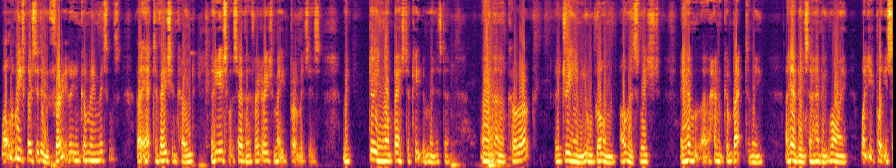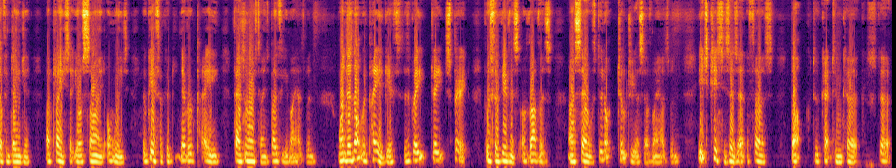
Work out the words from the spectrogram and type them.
What were we supposed to do? Throw it at the incoming missiles? But the activation code, no use whatsoever. The Federation made promises. We're doing our best to keep the Minister. Uh, uh Kirok, a dream, you were gone. Others wished. They haven't, uh, haven't come back to me. I've never been so happy. Why? Why did you put yourself in danger? My place at your side, always. Your gift I could never repay thousand lifetimes, both of you, my husband. One does not repay a gift. There's a great, great spirit cause forgiveness of others, ourselves. Do not torture yourself, my husband. Each kiss is as at the first. Spock to Captain Kirk. Skirt.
